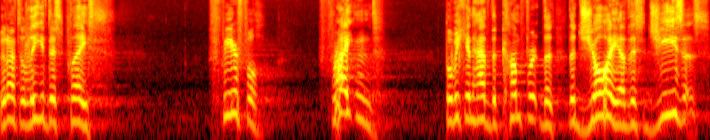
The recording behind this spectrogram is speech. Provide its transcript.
we don't have to leave this place fearful, frightened, but we can have the comfort, the, the joy of this Jesus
